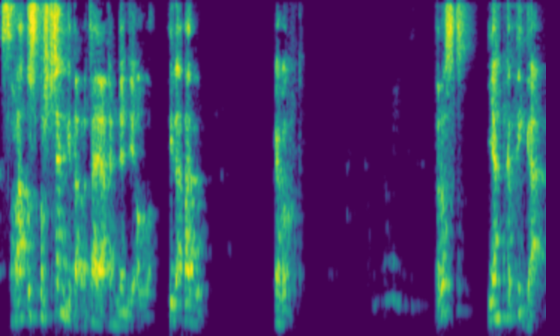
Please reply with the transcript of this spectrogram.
100% kita percaya akan janji Allah. Tidak ragu. Oke, Bu. Terus yang ketiga,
